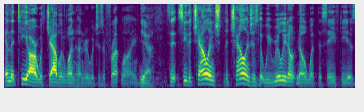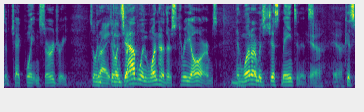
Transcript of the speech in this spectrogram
And the TR with Javelin 100, which is a front line. Yeah. See- the challenge, the challenge is that we really don't know what the safety is of checkpoint and surgery. So in, Right, so in that's right. Javelin 100, there's three arms, and mm. one arm is just maintenance. Yeah, yeah. Because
